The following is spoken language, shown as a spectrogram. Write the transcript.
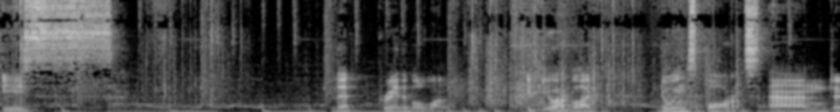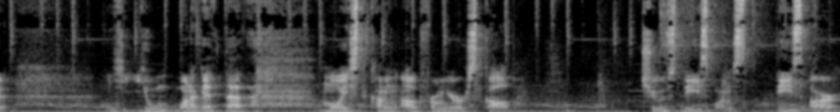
is the breathable one. If you are like doing sports and you wanna get that moist coming out from your scalp, choose these ones. These are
